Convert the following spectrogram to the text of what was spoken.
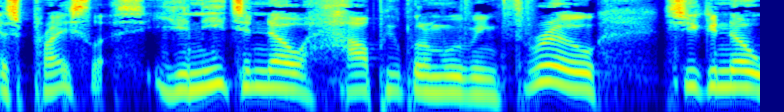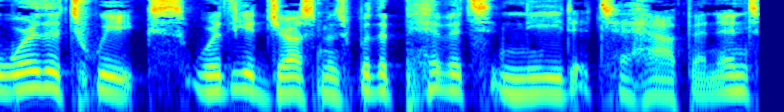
is priceless. You need to know how people are moving through so you can know where the tweaks, where the adjustments, where the pivots need to happen. And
